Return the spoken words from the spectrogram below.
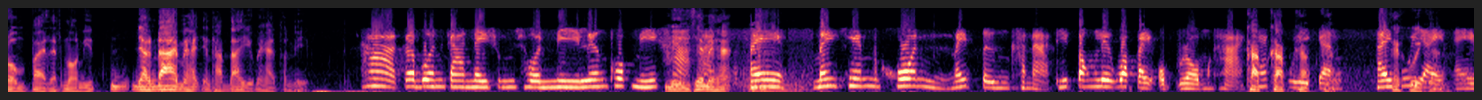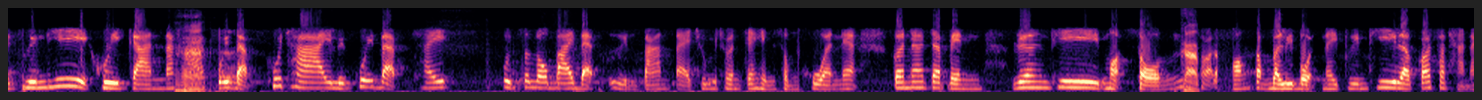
รมไปอะไรทำนองนี้ยังได้ไหมฮะยังทำได้อยู่ไหมฮะตอนนี้ค่ะกระบวนการในชุมชนมีเรื่องพวกนี้มีค่ะใช่ไหมฮะไม่ไม่เข้มข้นไม่ตึงขนาดที่ต้องเรียกว่าไปอบรมค่ะครับแค่ครับคุยกันครับให้แค่ผู้คุยใหญ่กันในพื้นที่คุยกันนะคะฮะคุยแบบผู้ชายหรือคุยแบบใช้ กุศโลบายแบบอื่นตามแต่ชุมชนจะเห็นสมควรเนี่ย ก็น่าจะเป็นเรื่องที่เหมาะสมครับสอดคล้องกับบริบทในพื้นที่แล้วก็สถาน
